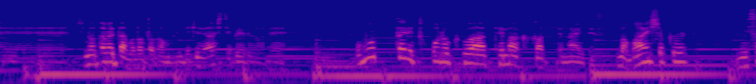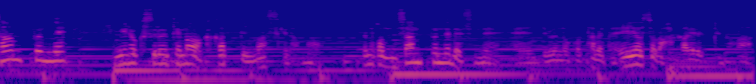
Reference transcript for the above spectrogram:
えー、昨日食べたものとかも履歴で出してくれるので、思ったより登録は手間かかってないです。まあ、毎食2、3分で入力する手間はかかっていますけども、でもこの2、3分でですね、えー、自分のこう食べた栄養素が測れるっていうのは、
